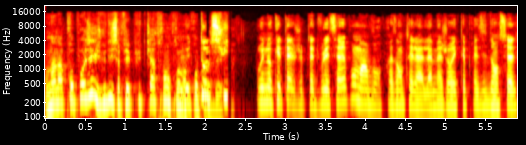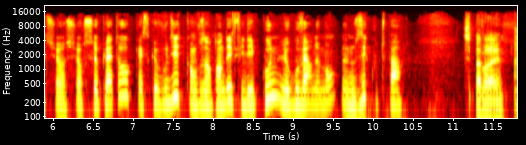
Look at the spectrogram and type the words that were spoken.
On en a proposé. Je vous dis, ça fait plus de 4 ans qu'on en propose. Bruno Kettel, je vais peut-être vous laisser répondre. Hein. Vous représentez la, majorité présidentielle sur, sur ce plateau. Qu'est-ce que vous dites quand vous entendez Philippe Kuhn Le gouvernement ne nous écoute pas? C'est pas vrai. Ah,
